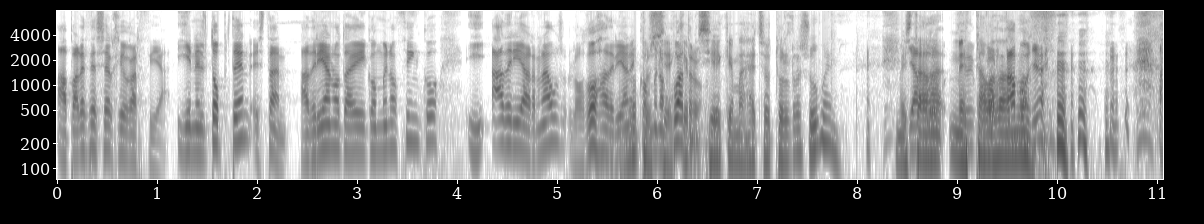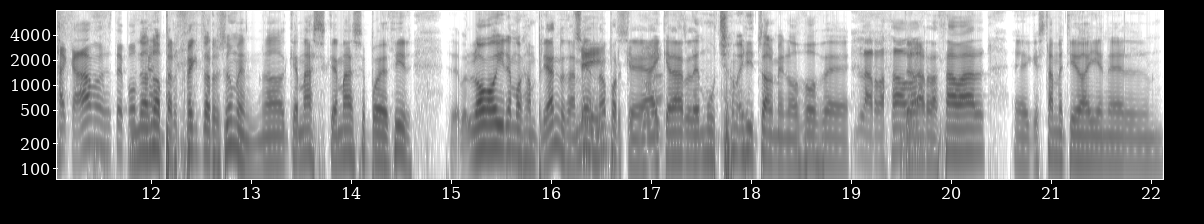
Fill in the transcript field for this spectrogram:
aparece Sergio García. Y en el top 10 están Adriano Tagui con menos 5 y Adri Arnaus, los dos Adrianes pues con si menos es que- 4. Si es que me has hecho tú el resumen. Me Ya, estaba, pues, me estaba dando. cortamos ya. Acabamos este podcast. No, no, perfecto resumen. No, ¿qué, más, ¿Qué más se puede decir? Luego iremos ampliando también, Sí, ¿no? Porque hay que darle mucho mérito al menos dos de, La de razaba. la Razábal, eh, que está metido ahí en el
